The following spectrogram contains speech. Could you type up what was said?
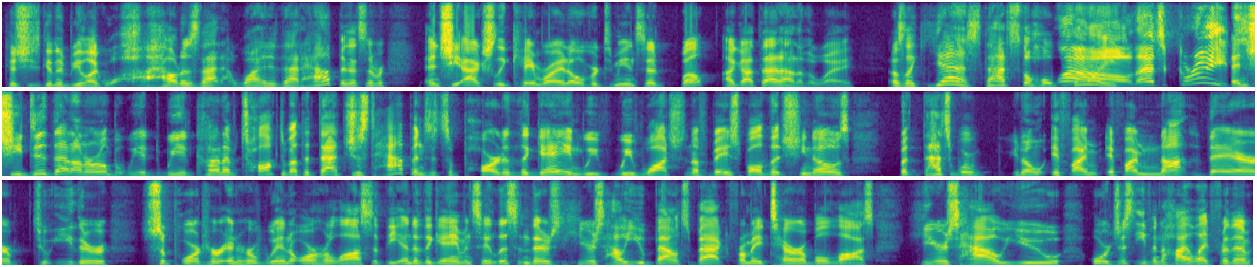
because she's going to be like, "Well, how does that? Why did that happen? That's never." And she actually came right over to me and said, "Well, I got that out of the way." I was like, "Yes, that's the whole Wow, point." Wow, that's great. And she did that on her own, but we had we had kind of talked about that. That just happens. It's a part of the game. We've we've watched enough baseball that she knows. But that's where you know if I'm if I'm not there to either support her in her win or her loss at the end of the game and say, listen, there's here's how you bounce back from a terrible loss. Here's how you or just even highlight for them.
